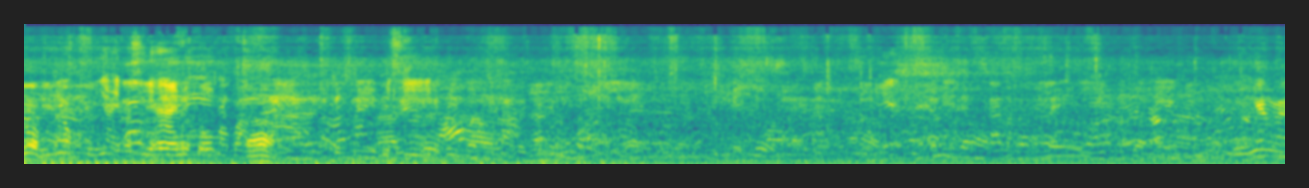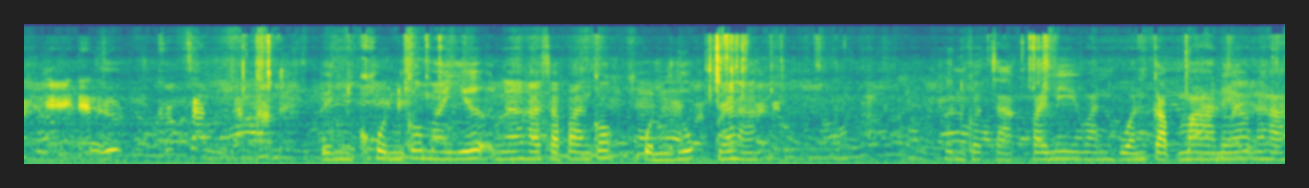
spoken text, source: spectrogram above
รวบเออเป็นคนก็มาเยอะนะคะสะพานก็ขนลุกนะคะเพิ่อนก็จากไปไม่วันหวนกลับมาแล้วนะคะ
